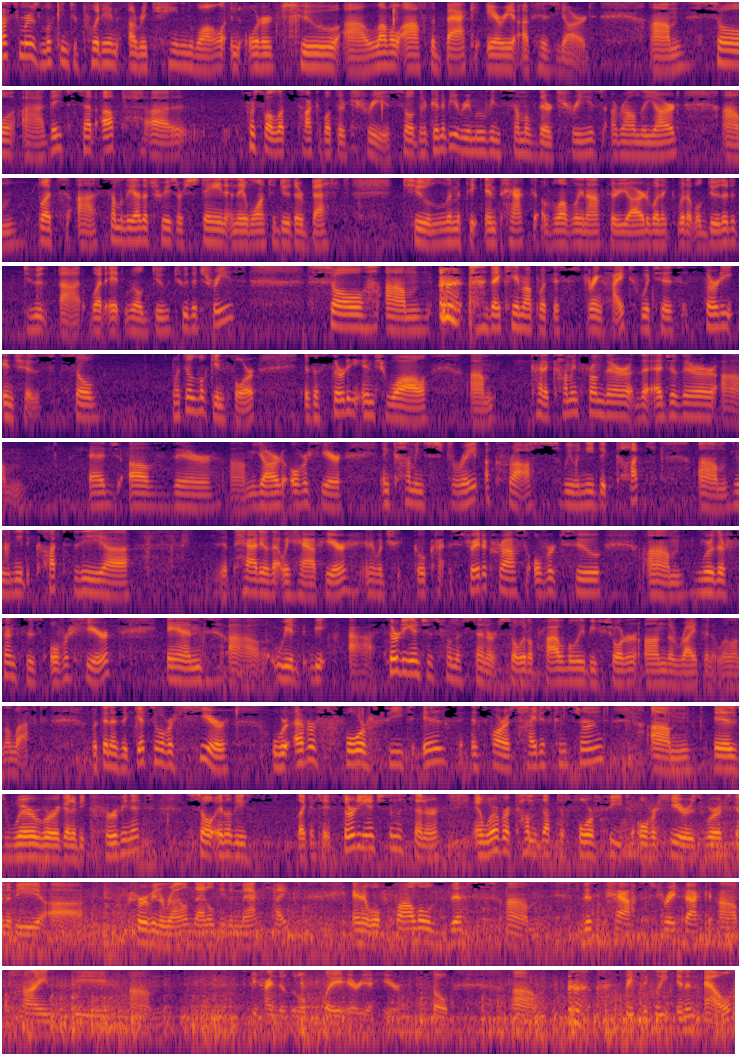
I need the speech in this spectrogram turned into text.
customer is looking to put in a retaining wall in order to uh, level off the back area of his yard. Um, so uh, they've set up, uh, first of all, let's talk about their trees. So they're going to be removing some of their trees around the yard, um, but uh, some of the other trees are staying and they want to do their best to limit the impact of leveling off their yard, what it, what it will do to, uh, what it will do to the trees. So um, they came up with this string height, which is 30 inches. So what they're looking for is a 30 inch wall, um, kind of coming from their the edge of their um, edge of their um, yard over here and coming straight across. We would need to cut. Um, we would need to cut the. Uh, the patio that we have here and it would go straight across over to um, where their fence is over here and uh, we'd be uh, 30 inches from the center, so it'll probably be shorter on the right than it will on the left. But then as it gets over here, wherever four feet is, as far as height is concerned, um, is where we're going to be curving it. So it'll be, like I say, 30 inches in the center, and wherever it comes up to four feet over here is where it's going to be uh, curving around. That'll be the max height, and it will follow this um, this path straight back uh, behind the behind the little play area here. So um, it's basically in an L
